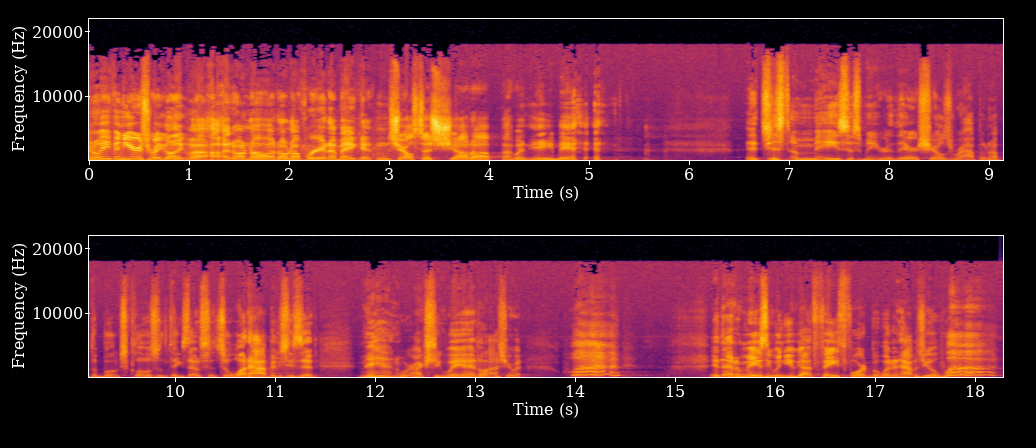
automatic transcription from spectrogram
You know, even years where you go like, well, I don't know, I don't know if we're going to make it. And Cheryl says, shut up. I went, amen. It just amazes me. We're there, Cheryl's wrapping up the books, closing things down. I said, so what happened? She said, man, we're actually way ahead of last year. I went, what? Isn't that amazing when you got faith for it, but when it happens, you go, what?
